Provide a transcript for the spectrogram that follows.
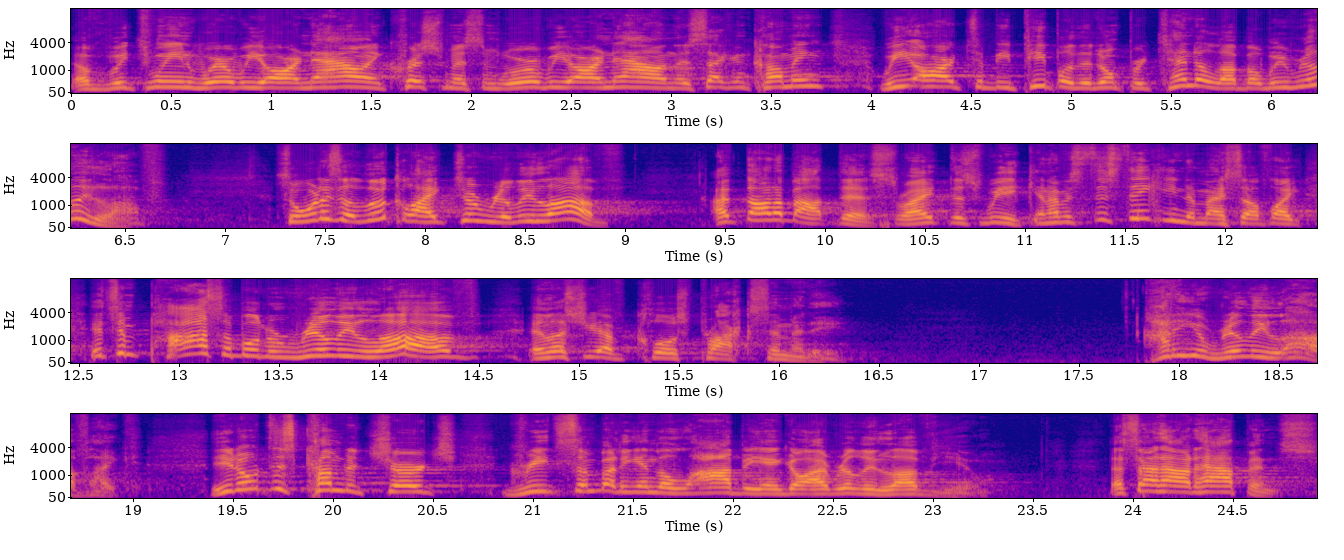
Of between where we are now in Christmas and where we are now in the second coming, we are to be people that don't pretend to love, but we really love. So, what does it look like to really love? I've thought about this, right, this week, and I was just thinking to myself, like, it's impossible to really love unless you have close proximity. How do you really love? Like, you don't just come to church, greet somebody in the lobby, and go, I really love you. That's not how it happens,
